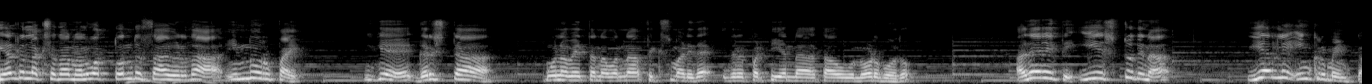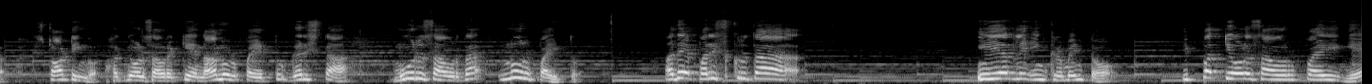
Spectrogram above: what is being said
ಎರಡು ಲಕ್ಷದ ನಲವತ್ತೊಂದು ಸಾವಿರದ ಇನ್ನೂರು ರೂಪಾಯಿ ಹೀಗೆ ಗರಿಷ್ಠ ಮೂಲ ವೇತನವನ್ನು ಫಿಕ್ಸ್ ಮಾಡಿದೆ. ಇದರ ಪಟ್ಟಿಯನ್ನು ತಾವು ನೋಡ್ಬೋದು. ಅದೇ ರೀತಿ ಈ ಎಷ್ಟು ದಿನ ಇಯರ್ಲಿ ಇನ್ಕ್ರಿಮೆಂಟ್ ಸ್ಟಾರ್ಟಿಂಗು ಹದಿನೇಳು ಸಾವಿರಕ್ಕೆ ನಾನ್ನೂರು ರೂಪಾಯಿ ಇತ್ತು, ಗರಿಷ್ಠ ಮೂರು ಸಾವಿರದ ನೂರು ರೂಪಾಯಿ ಇತ್ತು. ಅದೇ ಪರಿಷ್ಕೃತ ಇಯರ್ಲಿ ಇನ್ಕ್ರಿಮೆಂಟು ಇಪ್ಪತ್ತೇಳು ಸಾವಿರ ರೂಪಾಯಿಗೆ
